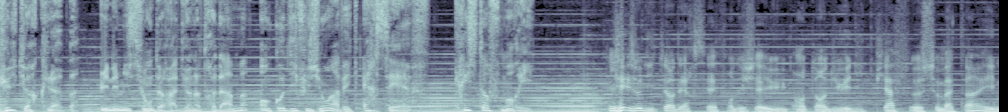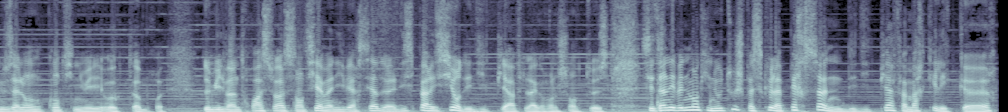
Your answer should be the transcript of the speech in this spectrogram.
Culture Club, une émission de Radio Notre-Dame en codiffusion avec RCF. Christophe Maury. Les auditeurs d'RCF ont déjà eu entendu Edith Piaf euh, ce matin et nous allons continuer octobre 2023, 60e anniversaire de la disparition d'Edith Piaf, la grande chanteuse. C'est un événement qui nous touche parce que la personne d'Edith Piaf a marqué les cœurs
